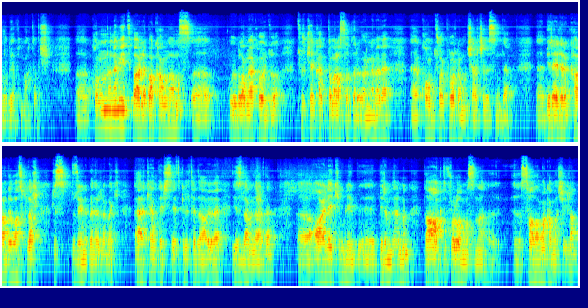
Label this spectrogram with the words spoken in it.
vurgu yapılmaktadır. Konunun önemi itibariyle bakanlığımız uygulamaya koyduğu Türkiye Kalp Damar Hastalıkları Önleme ve Kontrol Programı çerçevesinde bireylerin kardiyovasküler risk düzeyini belirlemek, erken teşhis, etkili tedavi ve izlemlerde aile hekimliği e, birimlerinin daha aktif rol olmasını e, sağlamak amacıyla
